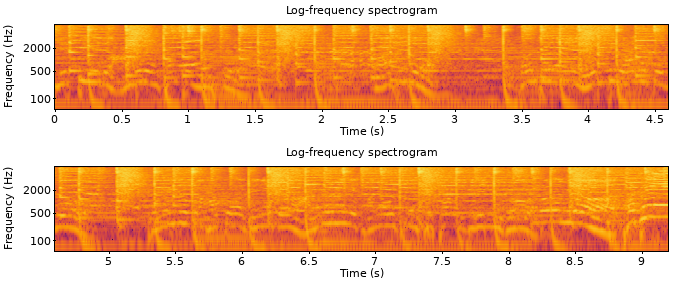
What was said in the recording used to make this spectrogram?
1등에도 아무런 상관이 없어요. 아니요. 천천히 연습을 하면서도 공유로만 갖고 가 되니까 안전하게 다녀오시면 좋다고 드리면서 축하합니다. 가세요!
